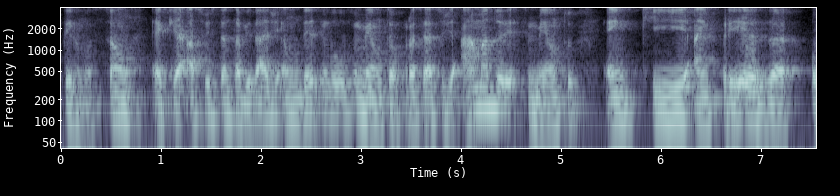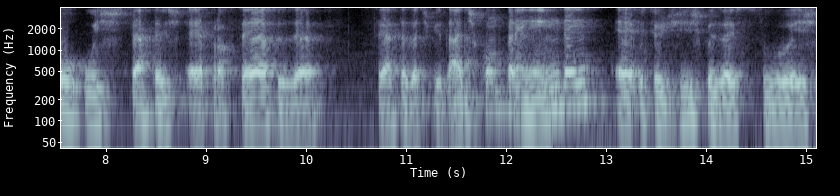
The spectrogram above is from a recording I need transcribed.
ter noção é que a sustentabilidade é um desenvolvimento, é um processo de amadurecimento em que a empresa ou os certos é, processos, é, certas atividades compreendem é, os seus riscos, as suas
